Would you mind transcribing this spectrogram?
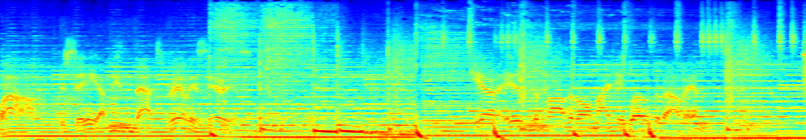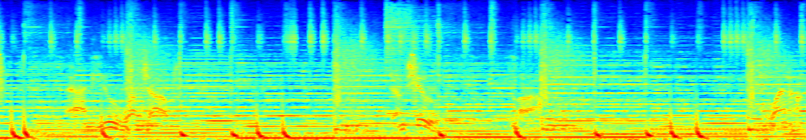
Wow, you see, I mean, that's really serious. Here is the Father Almighty world without end, and you watch out. Don't you laugh. Why not?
